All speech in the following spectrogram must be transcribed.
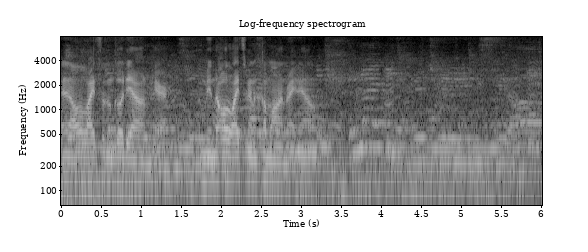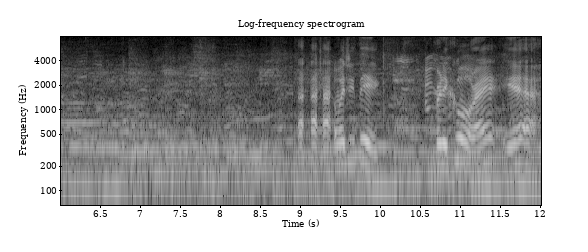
And all the lights are gonna go down here. I mean, all the lights are gonna come on right now. What'd you think? Pretty cool, right? Yeah.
